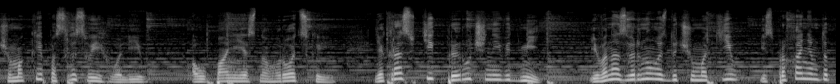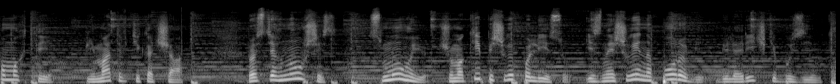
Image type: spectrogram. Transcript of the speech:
чумаки пасли своїх волів, а у пані Ясногородської якраз втік приручений відмідь, і вона звернулась до чумаків із проханням допомогти впіймати втікача. Розтягнувшись смугою, чумаки пішли по лісу і знайшли на поробі біля річки Бузівки.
